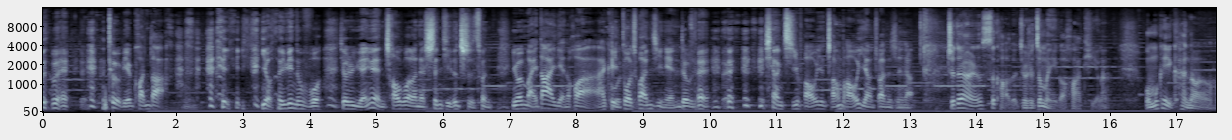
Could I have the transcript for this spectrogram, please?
对 不对？特别宽大，有的运动服就是远远超过了那身体的尺寸，因为买大一点的话还可以多穿几年，对不对？像旗袍、长袍一样穿在身上。值得让人思考的就是这么一个话题了。我们可以看到，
